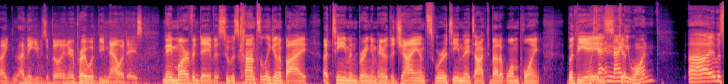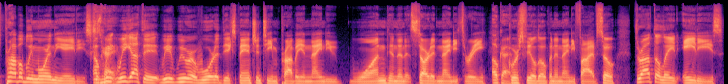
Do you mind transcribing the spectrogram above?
I, I think he was a billionaire, probably would be nowadays, named Marvin Davis, who was constantly going to buy a team and bring him here. The Giants were a team they talked about at one point, but the A's was that in kept- '91? Uh, it was probably more in the 80s because Okay. we, we got the we, we were awarded the expansion team probably in 91 and then it started in 93 Okay. course field opened in 95 so throughout the late 80s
